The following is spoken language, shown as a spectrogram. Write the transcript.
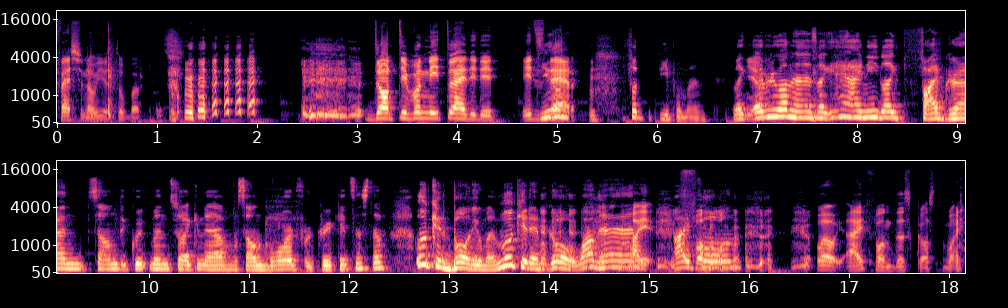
Professional YouTuber. Don't even need to edit it. It's You there. Fuck the people, man. Like Yeah. everyone has like, hey, I need like five grand sound equipment so I can have a soundboard for crickets and stuff. Look at Bodio, man. Look at him go. One hand, My iPhone. well, iPhone does cost money.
